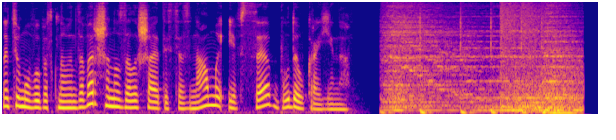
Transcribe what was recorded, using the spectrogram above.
На цьому випуск новин завершено. Залишайтеся з нами, і все буде Україна.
